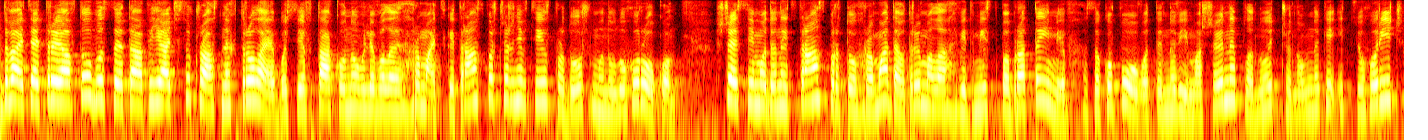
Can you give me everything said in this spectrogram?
23 автобуси та 5 сучасних тролейбусів так оновлювали громадський транспорт Чернівців впродовж минулого року. Ще сім одиниць транспорту громада отримала від міст побратимів. Закуповувати нові машини планують чиновники і цьогоріч.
